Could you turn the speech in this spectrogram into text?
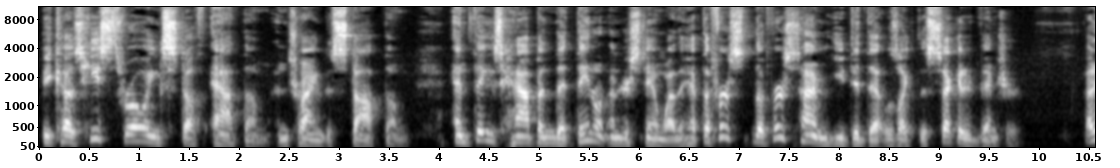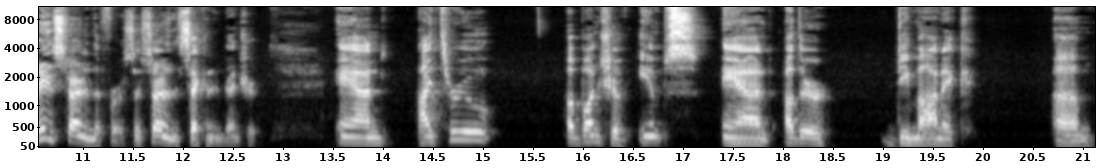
because he's throwing stuff at them and trying to stop them. And things happen that they don't understand why they have. The first, the first time he did that was like the second adventure. I didn't start in the first. I started in the second adventure. And I threw a bunch of imps and other demonic, um,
